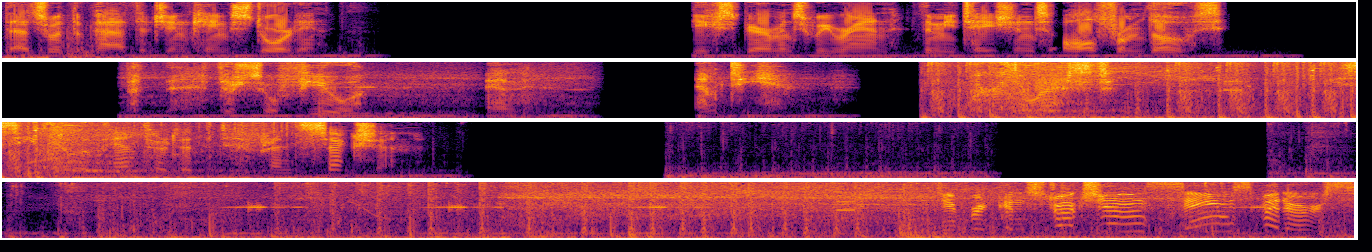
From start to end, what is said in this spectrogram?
That's what the pathogen came stored in. The experiments we ran, the mutations, all from those. But there's so few. And empty. Where are the rest? You seem to have entered a different section. Different construction, same spitters.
